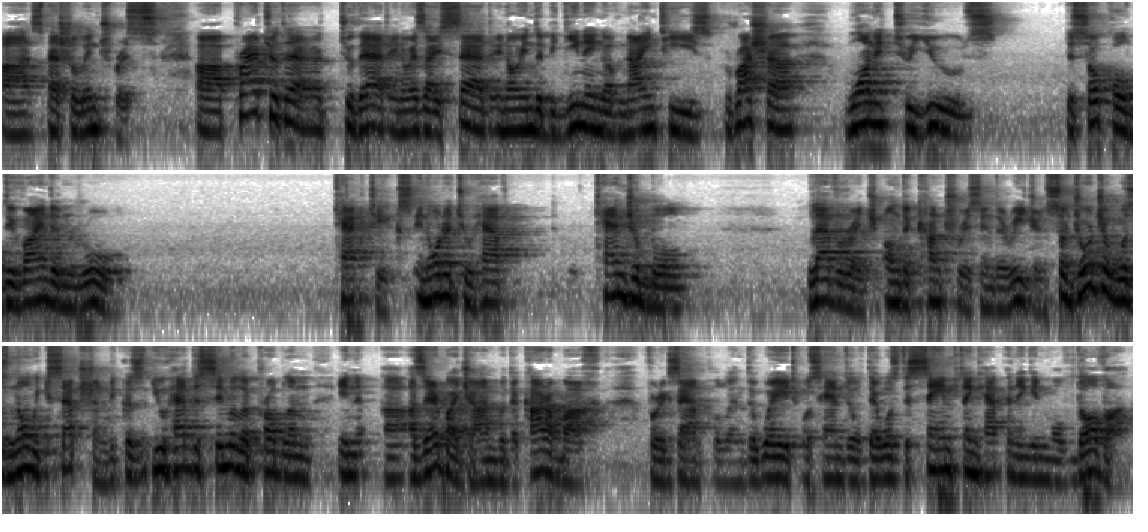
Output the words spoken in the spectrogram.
uh, special interests. Uh, prior to that, to that, you know, as I said, you know, in the beginning of 90s, Russia wanted to use the so-called divide and rule tactics in order to have tangible leverage on the countries in the region. So Georgia was no exception because you had the similar problem in uh, Azerbaijan with the Karabakh, for example, and the way it was handled. There was the same thing happening in Moldova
